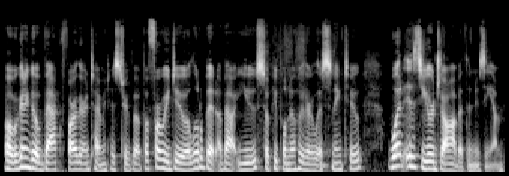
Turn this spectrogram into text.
Well, we're going to go back farther in time in history, but before we do, a little bit about you so people know who they're listening to. What is your job at the museum?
